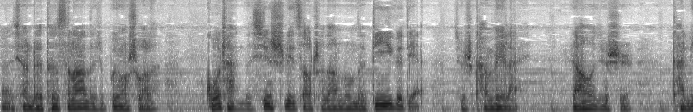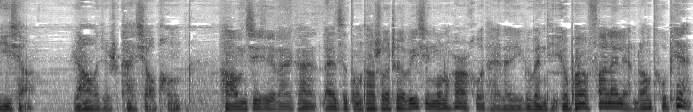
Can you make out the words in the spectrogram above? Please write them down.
呃，像这特斯拉的就不用说了，国产的新势力造车当中的第一个点就是看蔚来，然后就是看理想，然后就是看小鹏。好，我们继续来看来自董涛说车微信公众号后台的一个问题，有朋友发来两张图片，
